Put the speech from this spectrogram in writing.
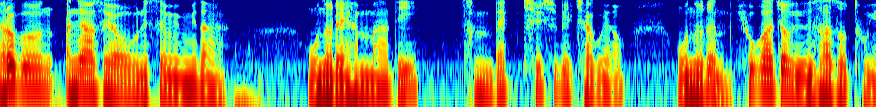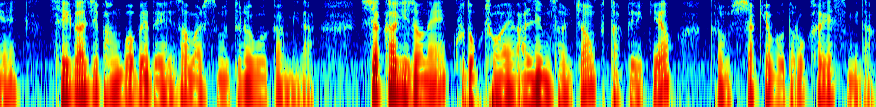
여러분 안녕하세요. 우니쌤입니다. 오늘의 한마디 371차고요. 오늘은 효과적 의사소통의 세 가지 방법에 대해서 말씀을 드려볼까 합니다. 시작하기 전에 구독, 좋아요, 알림 설정 부탁드릴게요. 그럼 시작해 보도록 하겠습니다.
